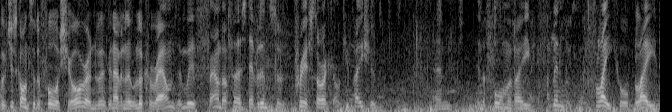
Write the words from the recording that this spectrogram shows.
We've just gone to the foreshore and we've been having a little look around and we've found our first evidence of prehistoric occupation and in the form of a flint flake or blade.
